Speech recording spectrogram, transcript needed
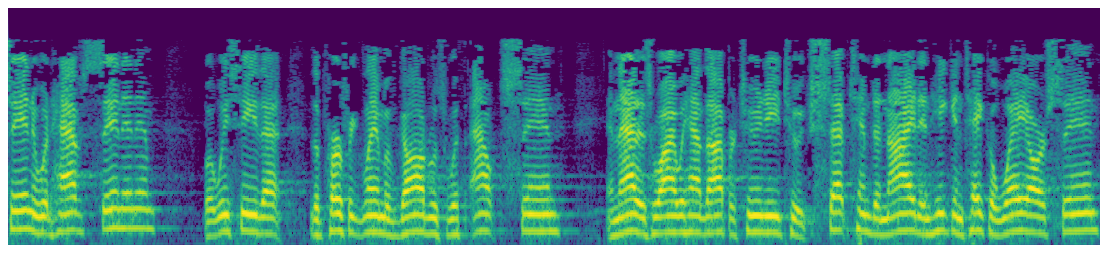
sin and would have sin in him, but we see that the perfect Lamb of God was without sin, and that is why we have the opportunity to accept him tonight, and he can take away our sin.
